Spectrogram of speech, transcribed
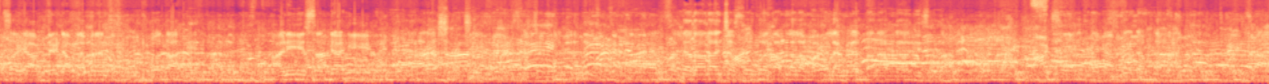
आमचं हे अपडेट आपल्यापर्यंत पोहोचवत आहे. आणि सध्या ही धाराशिवची गर्दी सध्या दादांच्या सोबत आपल्याला पाहायला मिळताना आपल्याला दिसत आहे. प्रत्येक अपडेट आपल्याला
